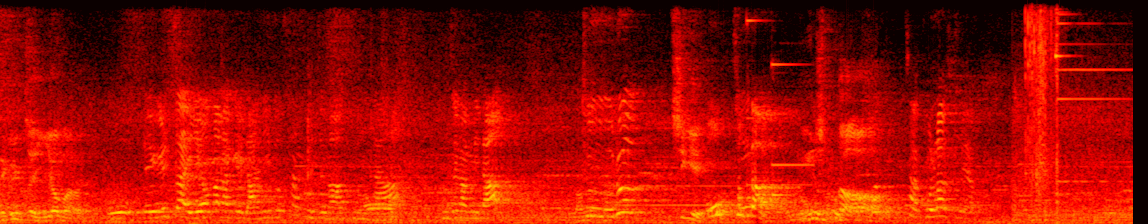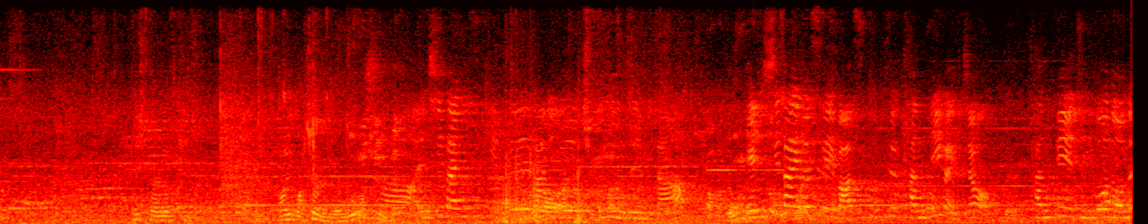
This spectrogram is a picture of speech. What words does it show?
네 글자 이어 말하기. 오, 네 글자 이어 말하기 난이도 3 문제 나왔습니다. 문제 갑니다. 두루 치기. 오 정답. 너무 쉽다. 자 골라주세요. NC 다이너스 퀴즈. 아 이거 맞춰야 된다. 너무 쉬운데? 자, NC 다이너스 퀴즈 난이도 중문 문제입니다. NC 다이너스의 마스코트 단디가 있죠? 단디의 등번호는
